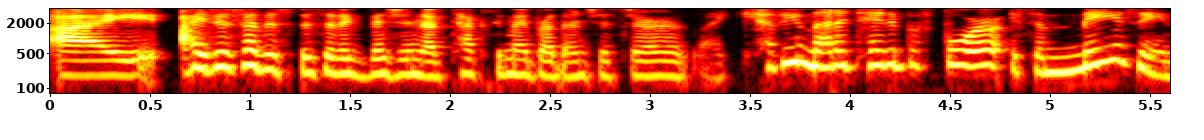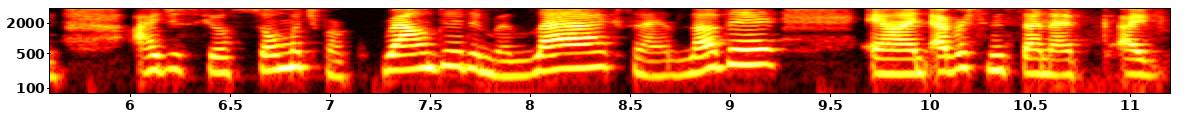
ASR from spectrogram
I I just had this specific vision of texting my brother and sister like, "Have you meditated before? It's amazing. I just feel so much more grounded and relaxed and I love it." And ever since then I've I've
